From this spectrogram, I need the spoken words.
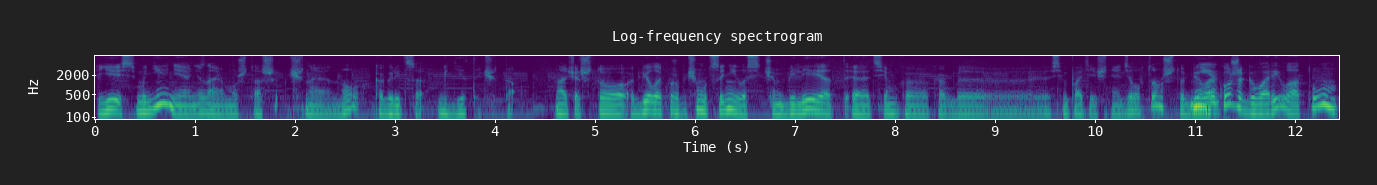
Есть мнение, не знаю, может ошибочное, но, как говорится, где-то читал. Значит, что белая кожа почему ценилась? Чем белее, э, тем ка- как бы э, симпатичнее. Дело в том, что белая Нет. кожа говорила о том,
